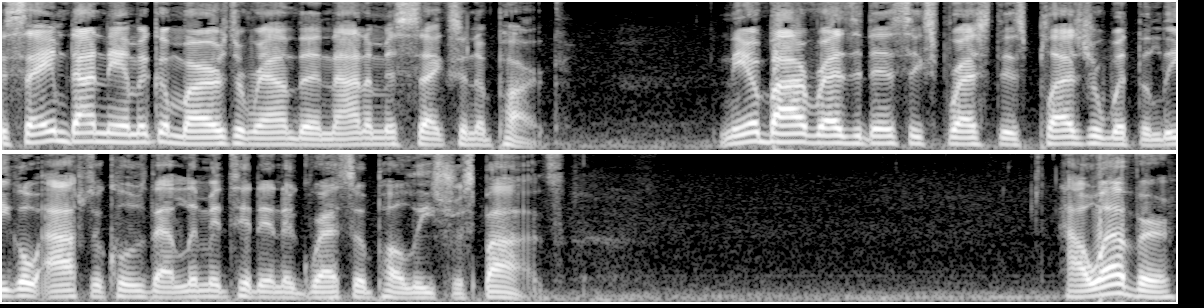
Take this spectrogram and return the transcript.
The same dynamic emerged around the anonymous sex in the park. Nearby residents expressed displeasure with the legal obstacles that limited an aggressive police response. However,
